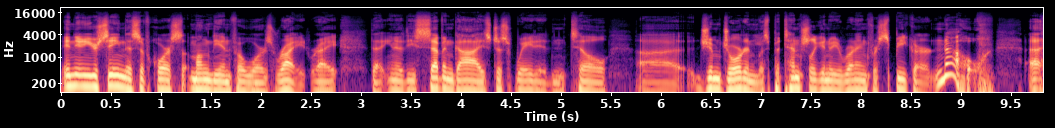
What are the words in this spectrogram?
and you know, you're seeing this, of course, among the Infowars right, right, that you know these seven guys just waited until uh, Jim Jordan was potentially going to be running for speaker. No, uh,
